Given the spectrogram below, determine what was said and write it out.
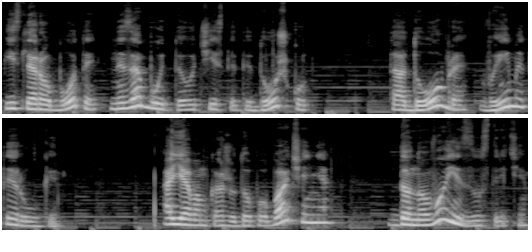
Після роботи не забудьте очистити дошку та добре вимити руки. А я вам кажу до побачення, до нової зустрічі!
